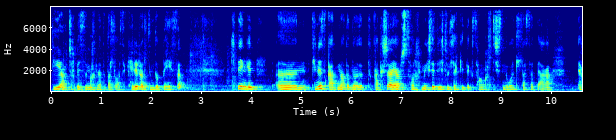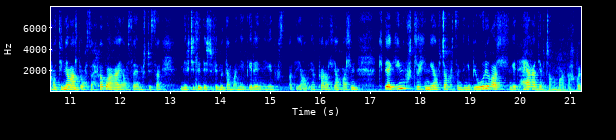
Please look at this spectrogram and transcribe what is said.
тгий авчих байсан мах надад бол бас карьер бол зөндөө байсан. Гэтэ ингээд тэрнээс гадна одоо надад гадагшаа явж сурах мэрэгчдэд дэвшүүлэх гэдэг сонголт гэсэн нөгөө талаасаа байгаа. Яг гоо тэрний гал би бас орхиог байгаа явсан ямар ч байсан мэрэгчлээ дэвшүүлэнүүд маань нэгдгээрээ нэгээд одоо явдгаар бол явах болно. Гэтэ яг энэ хүртэлх ингээд явж байгаа хугацаанд ингээд би өөрийгөө л ингээд хайгаад явж байгаа юм байна таахгүй.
